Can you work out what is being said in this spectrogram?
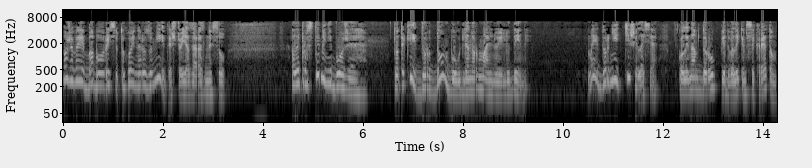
Може, ви, бабо Орисю, того й не розумієте, що я зараз несу. Але прости мені, Боже то такий дурдом був для нормальної людини. Ми дурні тішилися, коли нам до рук під великим секретом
